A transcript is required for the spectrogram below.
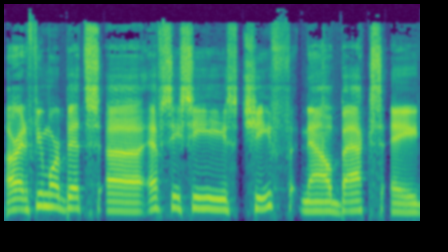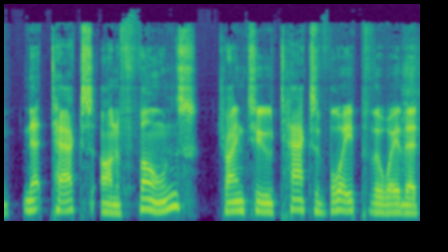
All right, a few more bits. Uh, FCC's chief now backs a net tax on phones, trying to tax VoIP the way that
